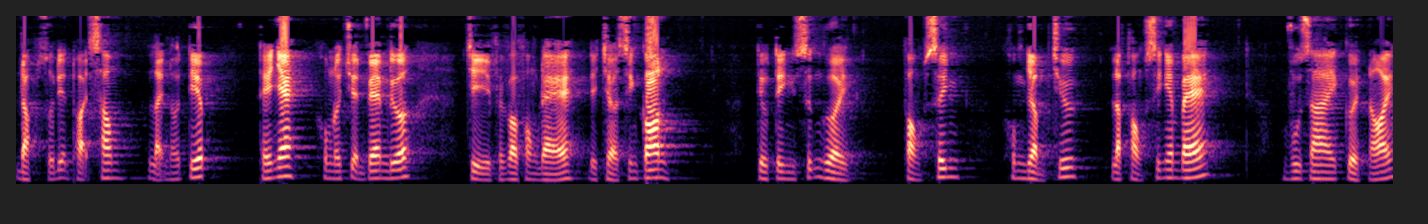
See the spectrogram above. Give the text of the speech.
Đọc số điện thoại xong Lại nói tiếp Thế nhé, không nói chuyện với em nữa Chị phải vào phòng đẻ để chờ sinh con. Tiêu tinh sững người Phòng sinh, không nhầm chứ là phòng sinh em bé. Vu Sai cười nói,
